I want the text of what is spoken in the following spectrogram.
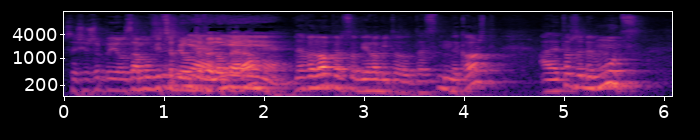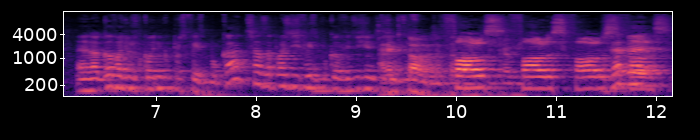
W sensie, żeby ją zamówić sobie nie, u dewelopera? Nie, nie, nie. Deweloper sobie robi to, to jest inny koszt, ale to, żeby móc e, logować użytkowników przez Facebooka, trzeba zapłacić Facebookowi 10 Ale tysięcy kto funtów. może to False, false, false, Żeby- false.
